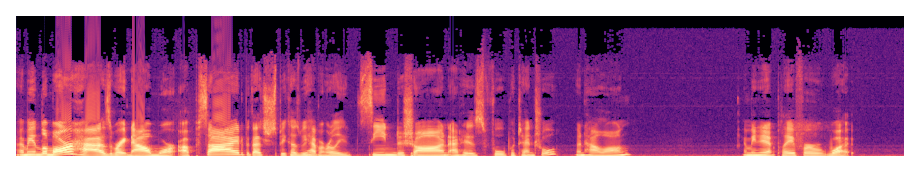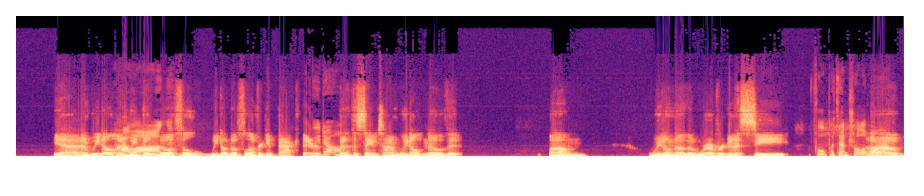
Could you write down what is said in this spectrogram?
I mean, Lamar has right now more upside, but that's just because we haven't really seen Deshaun at his full potential and how long. I mean, he didn't play for what? Yeah, and we don't, and How we don't know long if he'll, we don't know if he'll ever get back there. We don't. But at the same time, we don't know that. Um, we don't know that we're ever going to see Full potential Lamar. uh,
